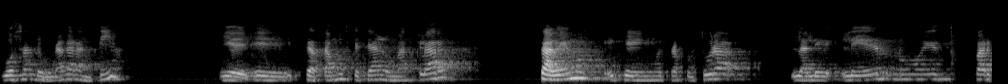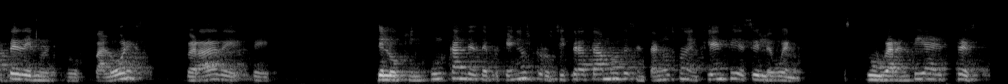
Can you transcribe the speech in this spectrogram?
gozan de una garantía y eh, tratamos que sean lo más claras. Sabemos que en nuestra cultura la leer no es parte de nuestros valores, ¿verdad? De, de, de, lo que inculcan desde pequeños, pero sí tratamos de sentarnos con el cliente y decirle, bueno, su garantía es esto,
